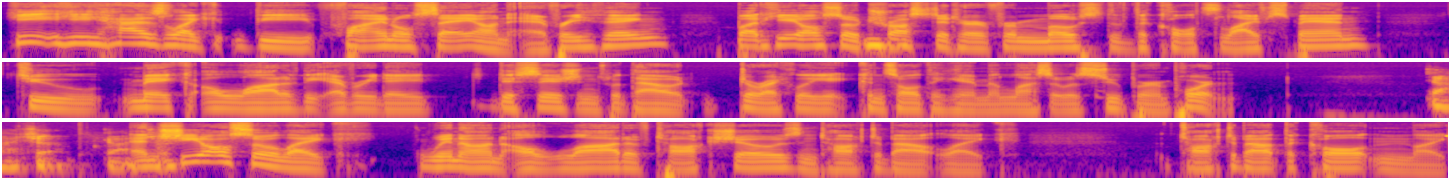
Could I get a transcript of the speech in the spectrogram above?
he he has like the final say on everything but he also trusted her for most of the cult's lifespan to make a lot of the everyday decisions without directly consulting him unless it was super important gotcha. Gotcha. and she also like went on a lot of talk shows and talked about like talked about the cult and like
